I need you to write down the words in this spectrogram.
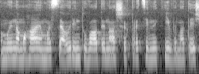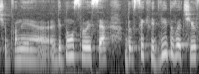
Ми намагаємося орієнтувати наших працівників на те, щоб вони відносилися до всіх відвідувачів,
